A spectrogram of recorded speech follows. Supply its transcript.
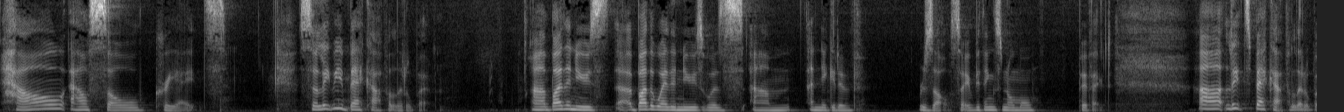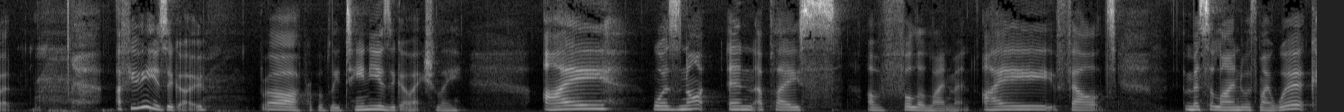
how our soul creates. So let me back up a little bit. Uh, by the news, uh, by the way, the news was um, a negative result, so everything's normal, perfect. Uh, let's back up a little bit. A few years ago, oh, probably 10 years ago actually, I was not in a place of full alignment. I felt misaligned with my work.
